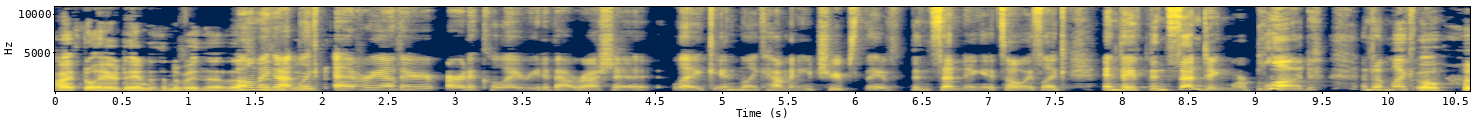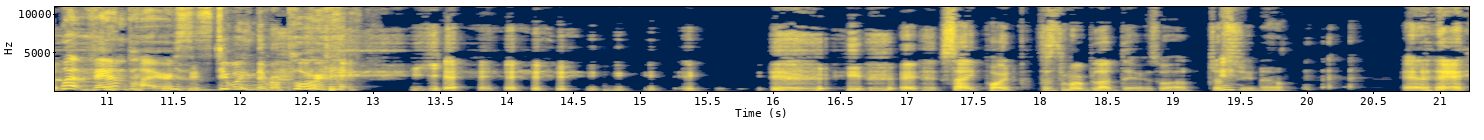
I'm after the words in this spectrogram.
I've not heard anything about that. That's oh my really god, weird. like every other article I read about Russia, like and like how many troops they've been sending, it's always like, and they've been sending more blood. And I'm like, oh, what vampires is doing the reporting? Yeah. Side point: There's more blood there as well. Just so you know. Oh any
